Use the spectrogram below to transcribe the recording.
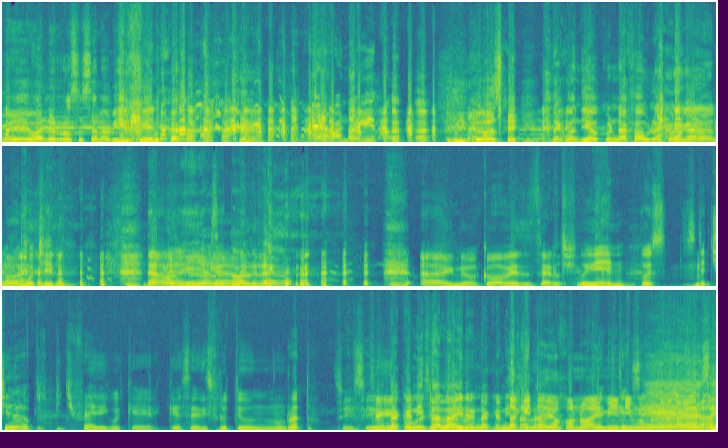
voy a llevarle rosas a la Virgen. ¡Eh, Juan Dieguito! de Juan Diego con una jaula colgada, ¿no? De mochila. De rodillas y todo. Ay, no. ¿Cómo ves, Serge? Muy bien, pues está chido, pues pinche Freddy, güey, que, que se disfrute un, un rato. Sí, sí, Sí, una canita al aire, ¿no? una un canita al taquito aire. de ojo, ¿no? Hay que- mínimo. Sí, sí,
